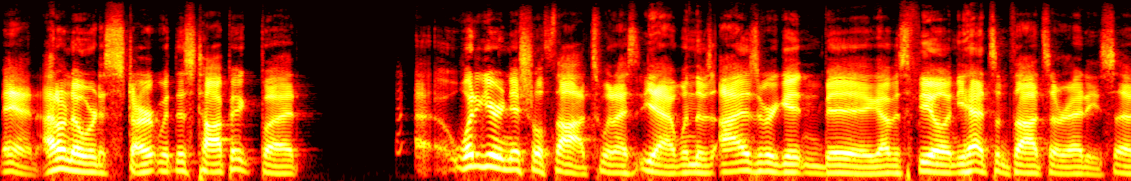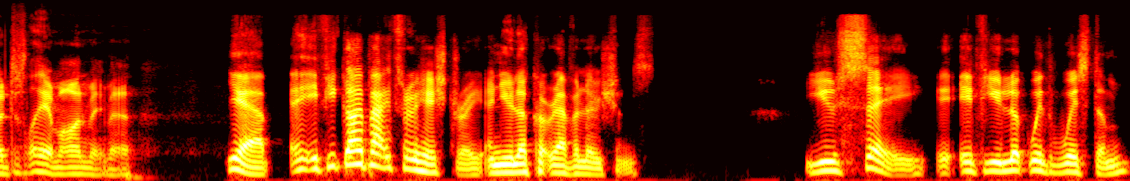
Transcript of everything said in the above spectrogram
Man, I don't know where to start with this topic, but uh, what are your initial thoughts when I, yeah, when those eyes were getting big? I was feeling you had some thoughts already. So just lay them on me, man. Yeah. If you go back through history and you look at revolutions, you see, if you look with wisdom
